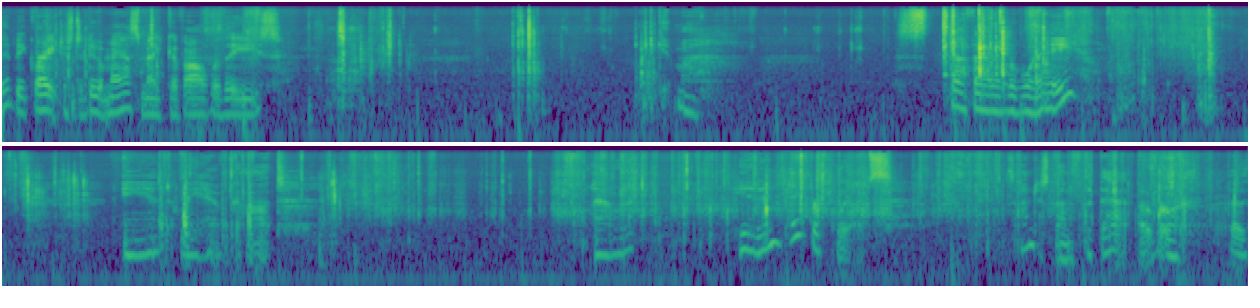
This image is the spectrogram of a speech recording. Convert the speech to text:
It'd be great just to do a mass make of all of these. Get my stuff out of the way. And we have got our hidden paper clips. So I'm just going to put that over those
